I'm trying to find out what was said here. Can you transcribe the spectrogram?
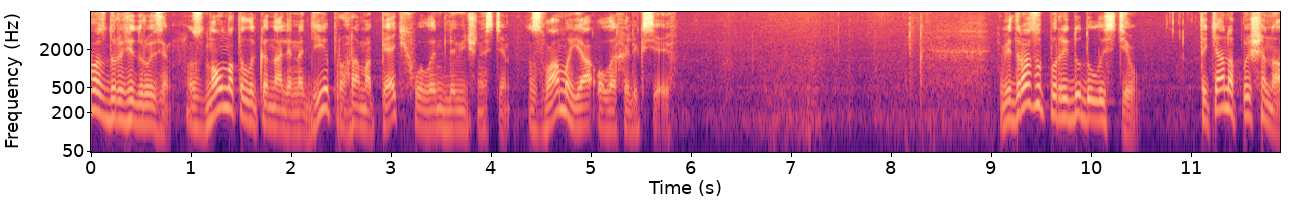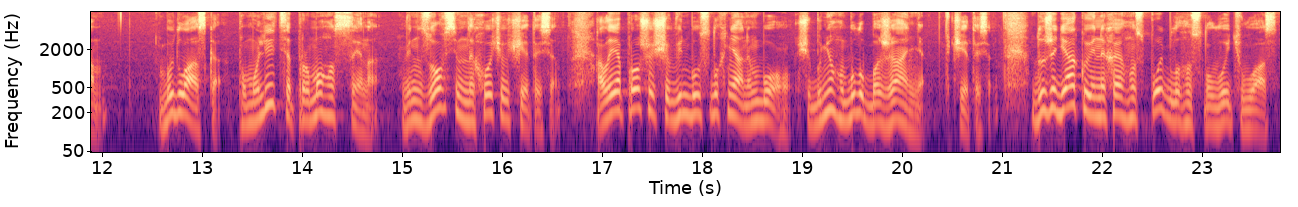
вас, дорогі друзі! Знов на телеканалі Надія, програма «5 хвилин для вічності. З вами я, Олег Алєксєєв. Відразу перейду до листів. Тетяна пише нам: будь ласка, помоліться про мого сина. Він зовсім не хоче вчитися. Але я прошу, щоб він був слухняним Богу, щоб у нього було бажання вчитися. Дуже дякую, і нехай Господь благословить вас.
